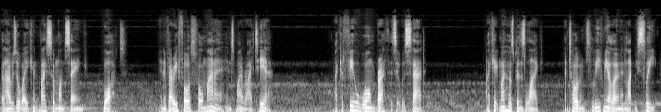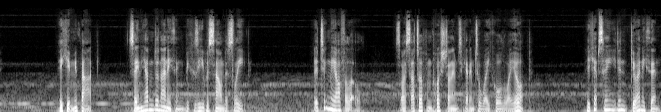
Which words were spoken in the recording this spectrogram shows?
but I was awakened by someone saying, What? in a very forceful manner into my right ear. I could feel warm breath as it was said. I kicked my husband's leg and told him to leave me alone and let me sleep. He kicked me back saying he hadn't done anything because he was sound asleep. It ticked me off a little, so I sat up and pushed on him to get him to wake all the way up. He kept saying he didn't do anything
